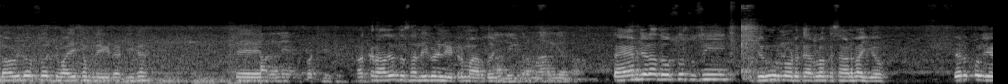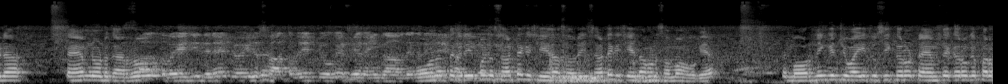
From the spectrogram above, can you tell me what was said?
ਲਓ ਵੀ ਦੋਸਤੋ ਚਵਾਈ ਕੰਪਲੀਟ ਹੈ ਠੀਕ ਹੈ ਤੇ ਆ ਕਰਾ ਦਿਓ ਤਸੱਲੀ ਕੋਈ ਲੀਟਰ ਮਾਰ ਦਿਓ ਜੀ। ਲੀਟਰ ਮਾਰ ਗਿਆ ਤਾਂ ਟਾਈਮ ਜਿਹੜਾ ਦੋਸਤੋ ਤੁਸੀਂ ਜ਼ਰੂਰ ਨੋਟ ਕਰ ਲਓ ਕਿਸਾਨ ਭਾਈਓ। ਬਿਲਕੁਲ ਜਿਹੜਾ ਟਾਈਮ ਨੋਟ ਕਰ ਲਓ। 7 ਵਜੇ ਦੀ ਦਿਨੇ ਚੋਈ ਤੇ 7 ਵਜੇ ਚੋਕੇ ਫਿਰ ਅਸੀਂ ਗਾਂ ਦੇ ਘਰੇ ਹੁਣ ਤਕਰੀਬਨ ਕਰਕੇ। 6:30 ਦਾ ਸੌਰੀ 6:30 ਦਾ ਹੁਣ ਸਮਾਂ ਹੋ ਗਿਆ। ਤੇ ਮਾਰਨਿੰਗ ਚਵਾਈ ਤੁਸੀਂ ਕਰੋ ਟਾਈਮ ਤੇ ਕਰੋਗੇ ਪਰ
